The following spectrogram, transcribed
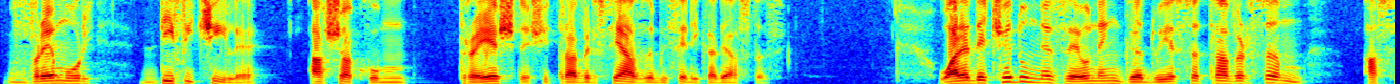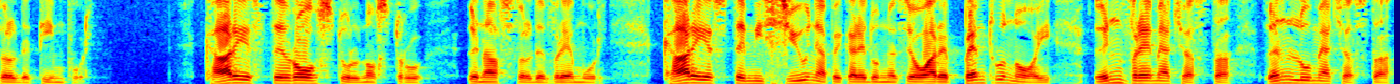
vremuri dificile, așa cum trăiește și traversează biserica de astăzi? Oare de ce Dumnezeu ne îngăduie să traversăm astfel de timpuri? Care este rostul nostru în astfel de vremuri? Care este misiunea pe care Dumnezeu are pentru noi în vremea aceasta, în lumea aceasta,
